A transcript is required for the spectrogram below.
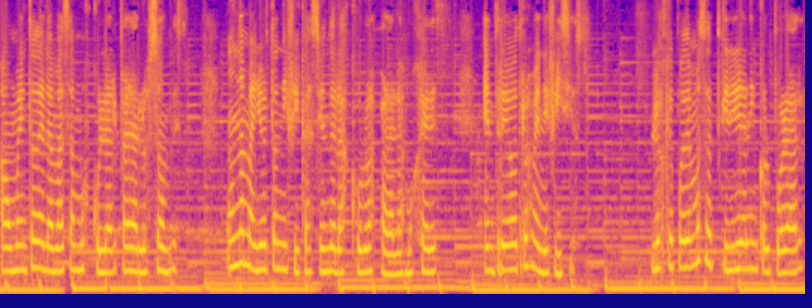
aumento de la masa muscular para los hombres, una mayor tonificación de las curvas para las mujeres, entre otros beneficios. Los que podemos adquirir al incorporar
